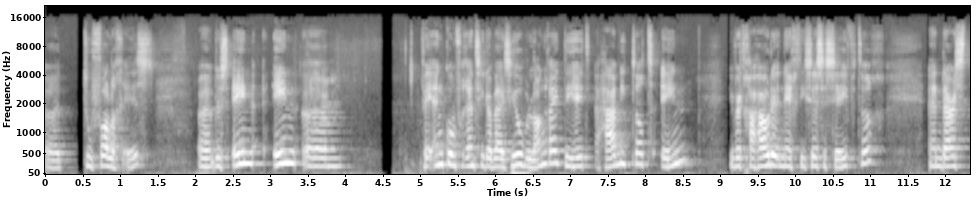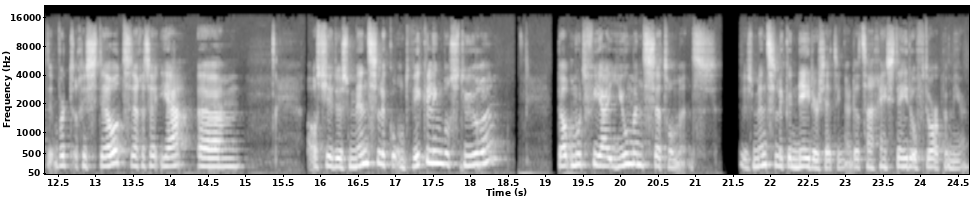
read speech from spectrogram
uh, toevallig is. Uh, dus één, één um, VN-conferentie daarbij is heel belangrijk. Die heet Habitat 1. Die werd gehouden in 1976. En daar wordt gesteld, zeggen ze, ja. Um, als je dus menselijke ontwikkeling wil sturen, dat moet via human settlements. Dus menselijke nederzettingen. Dat zijn geen steden of dorpen meer.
